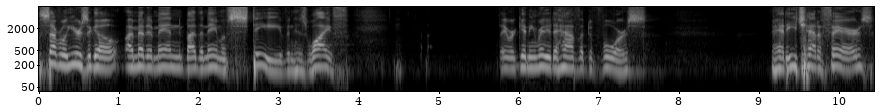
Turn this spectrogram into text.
Several years ago, I met a man by the name of Steve and his wife. They were getting ready to have a divorce. Had each had affairs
